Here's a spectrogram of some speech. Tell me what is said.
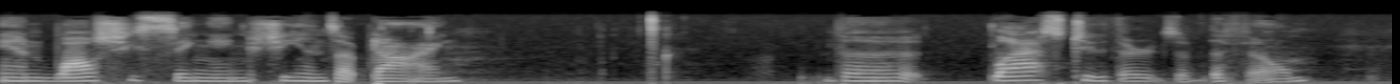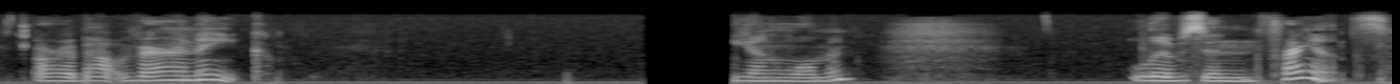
And while she's singing, she ends up dying. The last two thirds of the film are about Veronique, young woman lives in France,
